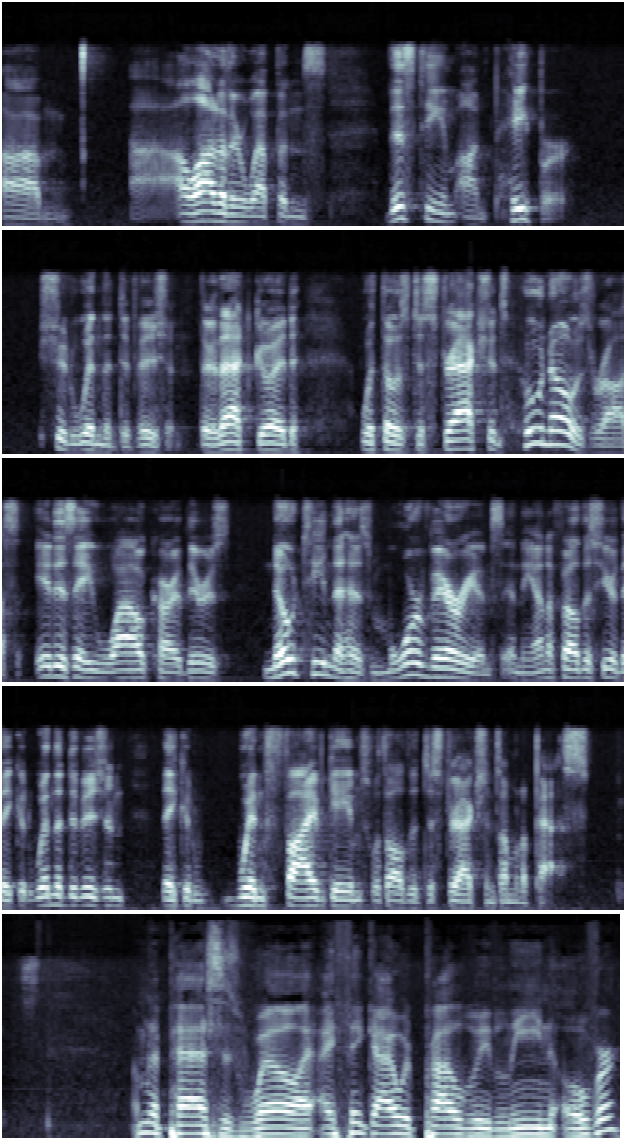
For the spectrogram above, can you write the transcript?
um, a lot of their weapons. This team on paper should win the division. They're that good with those distractions. Who knows, Ross? It is a wild card. There is no team that has more variance in the NFL this year. They could win the division. They could win five games with all the distractions. I'm going to pass. I'm going to pass as well. I, I, think I would probably lean over.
